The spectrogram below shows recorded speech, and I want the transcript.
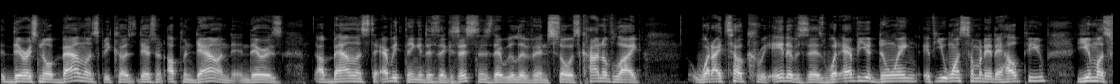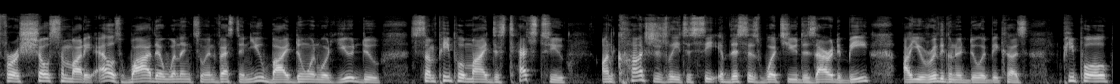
there is no balance because there's an up and down and there is a balance to everything in this existence that we live in so it's kind of like what I tell creatives is whatever you're doing, if you want somebody to help you, you must first show somebody else why they're willing to invest in you by doing what you do. Some people might detach to you unconsciously to see if this is what you desire to be. Are you really going to do it? Because people,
